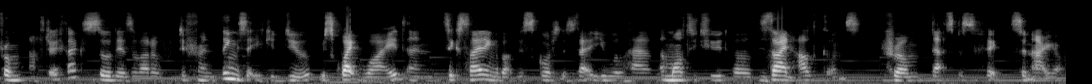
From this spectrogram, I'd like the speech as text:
from After Effects. So there's a lot of different things that you could do. It's quite wide. And what's exciting about this course is that you will have a multitude of design outcomes from that specific scenario.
